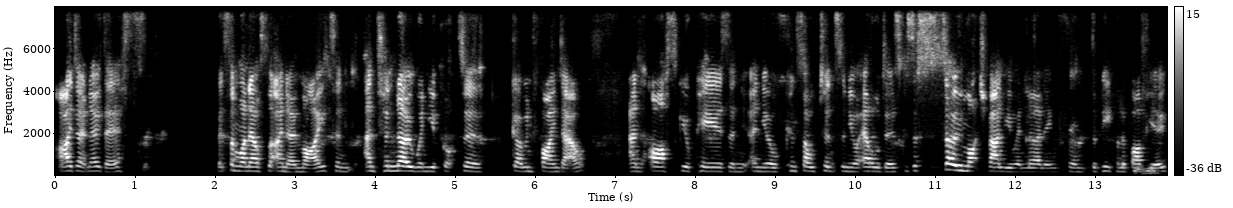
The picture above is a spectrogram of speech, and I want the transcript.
I don't know this, but someone else that I know might, and and to know when you've got to go and find out and ask your peers and, and your consultants and your elders because there's so much value in learning from the people above mm-hmm. you.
